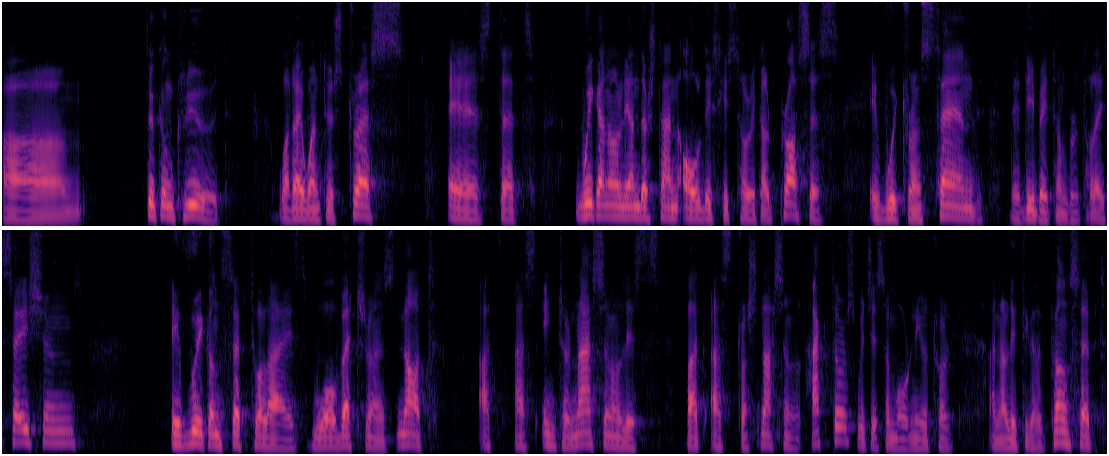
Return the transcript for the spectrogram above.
um, to conclude, what I want to stress is that we can only understand all this historical process if we transcend the debate on brutalizations, if we conceptualize war veterans not at, as internationalists but as transnational actors, which is a more neutral analytical concept,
